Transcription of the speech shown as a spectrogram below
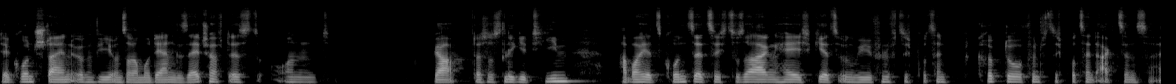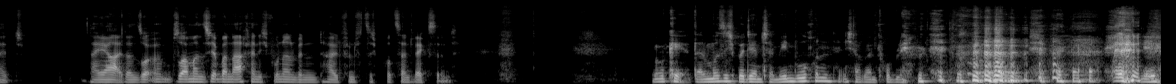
der Grundstein irgendwie unserer modernen Gesellschaft ist. Und ja, das ist legitim. Aber jetzt grundsätzlich zu sagen, hey, ich gehe jetzt irgendwie 50% Krypto, 50% Aktien, ist halt, naja, dann soll, soll man sich aber nachher nicht wundern, wenn halt 50% weg sind. Okay, dann muss ich bei dir einen Termin buchen. Ich habe ein Problem. nee.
